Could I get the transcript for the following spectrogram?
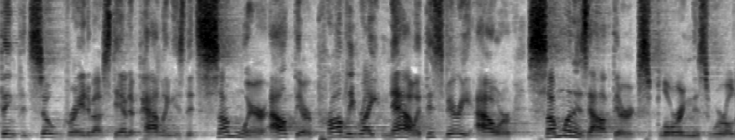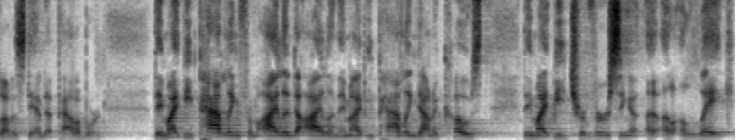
think that's so great about stand-up paddling is that somewhere out there, probably right now, at this very hour, someone is out there exploring this world on a stand-up paddleboard. They might be paddling from island to island. They might be paddling down a coast. They might be traversing a, a, a lake,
